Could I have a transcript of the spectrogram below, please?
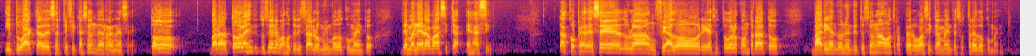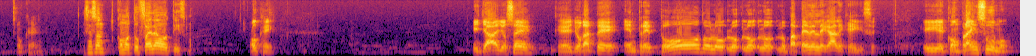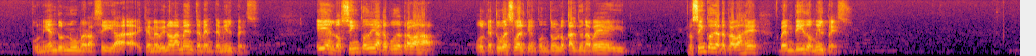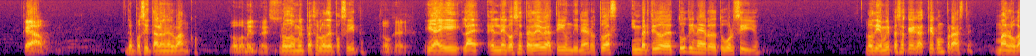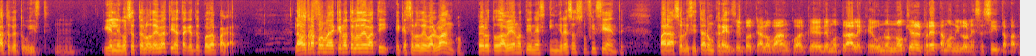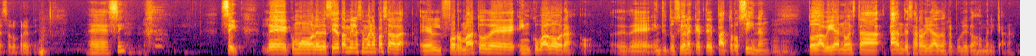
y tu acta de certificación de RNC. Todo, para todas las instituciones vas a utilizar los mismos documentos de manera básica, es así. La copia de cédula, un fiador y eso, todos los contratos varían de una institución a otra, pero básicamente esos tres documentos. Ok. Esas son como tu fe de bautismo. Ok. Y ya yo sé que yo gasté entre todos los lo- lo- lo- los papeles legales que hice y comprar insumos, poniendo un número así a- a- que me vino a la mente, 20 mil pesos. Y en los cinco días que pude trabajar, porque tuve suerte y encontré un local de una vez, y los cinco días que trabajé, vendí dos mil pesos. ¿Qué hago? Depositarlo en el banco. Los dos mil pesos. Los dos mil pesos los depositas. Ok. Y ahí la- el negocio te debe a ti un dinero. Tú has invertido de tu dinero, de tu bolsillo, los 10 mil pesos que, compraste, más los gastos que tuviste. Y el negocio te lo debe a ti hasta que te pueda pagar. La otra forma de que no te lo deba a ti es que se lo deba al banco, pero todavía no tienes ingresos suficientes para solicitar un crédito. Sí, porque a los bancos hay que demostrarle que uno no quiere el préstamo ni lo necesita para que se lo presten. Eh, sí. Sí. Le- como le decía también la semana pasada, el formato de incubadora, eh, de instituciones que te patrocinan, todavía no está tan desarrollado en República Dominicana.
